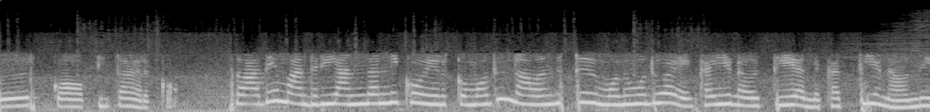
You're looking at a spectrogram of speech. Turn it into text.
வேர்க்கும் அப்படி தான் இருக்கும். ஸோ அதே மாதிரி அந்த அன்னைக்கும் இருக்கும்போது நான் வந்துட்டு முத முதுவாக என் கையை நவுத்தி அந்த கத்தியை நான் வந்து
